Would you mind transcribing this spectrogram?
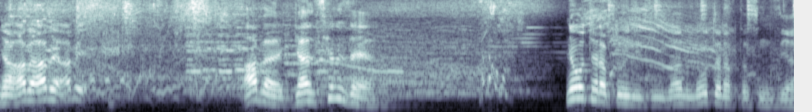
Ya abi abi abi. Abi gelsenize. Ne o tarafta oynuyorsunuz abi? Ne o taraftasınız ya?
